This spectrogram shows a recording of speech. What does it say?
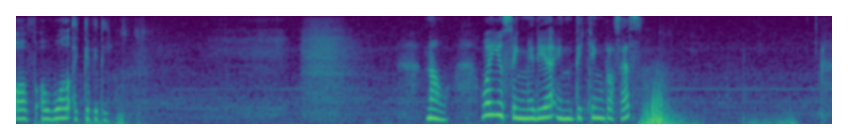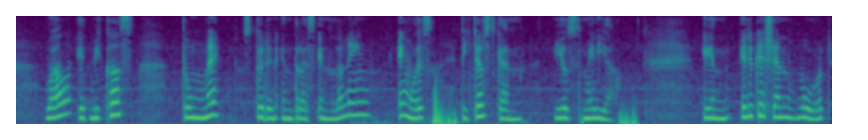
of a whole activity. Now, why using media in teaching process? Well, it because to make student interest in learning English, teachers can use media. In education world,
